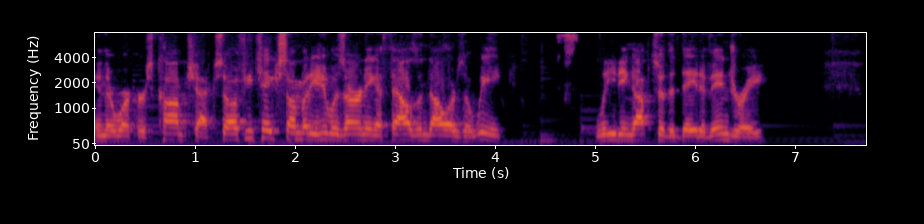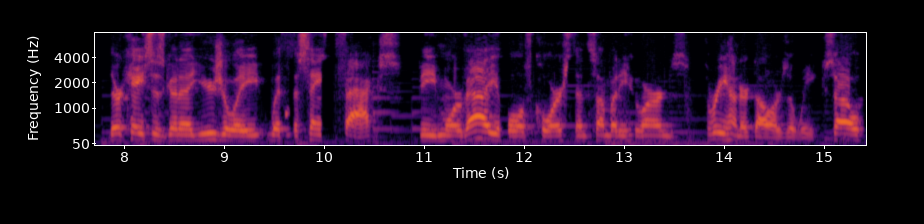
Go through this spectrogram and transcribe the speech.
in their workers' comp check. So if you take somebody who was earning $1,000 a week leading up to the date of injury, their case is going to usually, with the same facts, be more valuable, of course, than somebody who earns $300 a week. So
